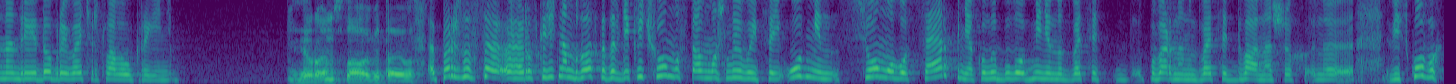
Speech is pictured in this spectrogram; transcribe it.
Пане Андрію, добрий вечір. Слава Україні. Героям слава, вітаю вас. Е, Перш за все, е, розкажіть нам, будь ласка, завдяки чому став можливий цей обмін з 7 серпня, коли було обмінено 20, повернено 22 наших е, військових.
